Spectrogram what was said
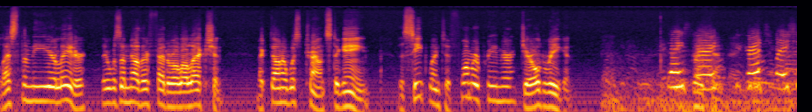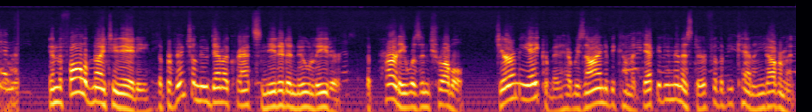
Less than a year later, there was another federal election. McDonough was trounced again. The seat went to former Premier Gerald Regan. Thanks, Mary. Congratulations. In the fall of 1980, the provincial New Democrats needed a new leader. The party was in trouble. Jeremy Akerman had resigned to become a deputy minister for the Buchanan government.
